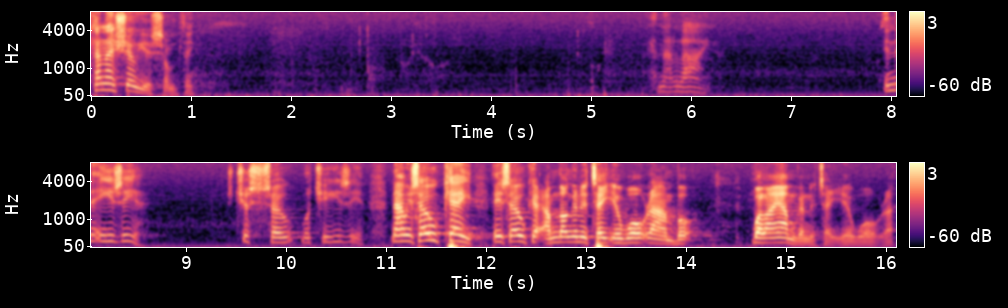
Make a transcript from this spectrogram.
can I show you something? In that line. Isn't it easier? It's just so much easier. Now, it's okay. It's okay. I'm not going to take you a walk round, but well, I am going to take you a walk around.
